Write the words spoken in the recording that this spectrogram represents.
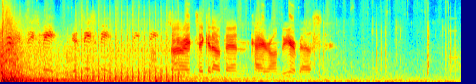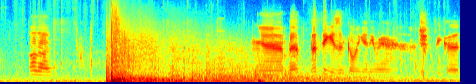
Oh, it sees me! It sees me! It sees me! Alright, take it out then, Chiron. Do your best. Hold on. Yeah, that, that thing isn't going anywhere. It should be good.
